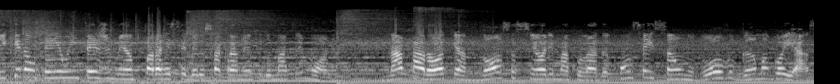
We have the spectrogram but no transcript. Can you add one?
e que não tenham impedimento para receber o sacramento do matrimônio. Na paróquia Nossa Senhora Imaculada Conceição, no Novo Gama, Goiás.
